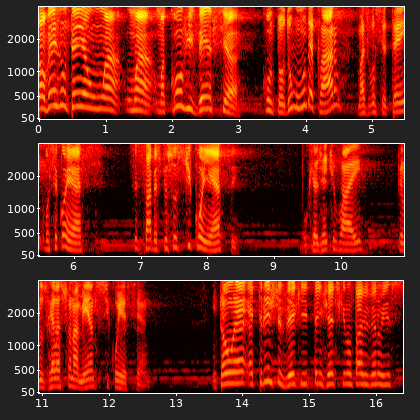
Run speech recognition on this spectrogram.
Talvez não tenha uma, uma, uma convivência com todo mundo, é claro, mas você tem, você conhece. Você sabe, as pessoas te conhecem. Porque a gente vai pelos relacionamentos se conhecendo. Então é, é triste ver que tem gente que não está vivendo isso.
